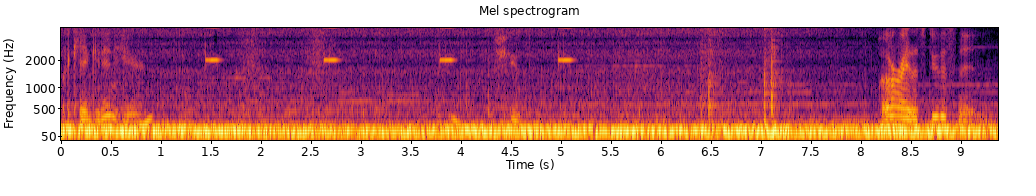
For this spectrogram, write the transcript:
I can't get in here. Shoot. Alright, let's do this then.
